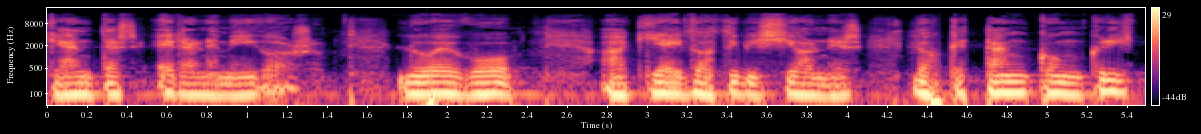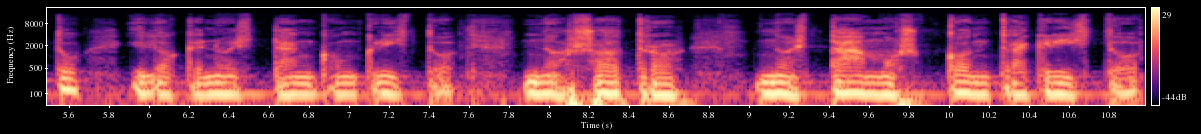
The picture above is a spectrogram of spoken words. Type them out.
que antes eran enemigos. Luego aquí hay dos divisiones, los que están con Cristo y los que no están con Cristo. Nosotros no estamos contra Cristo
